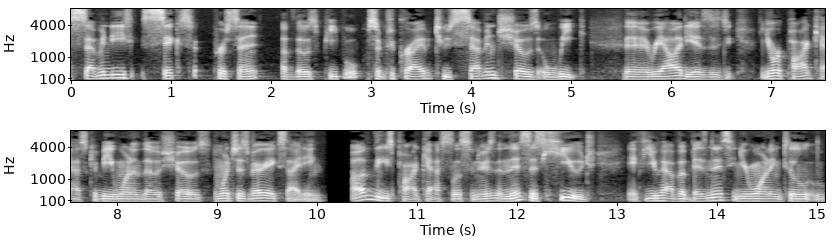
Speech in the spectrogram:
76% of those people subscribe to seven shows a week. The reality is, is your podcast could be one of those shows, which is very exciting. Of these podcast listeners, and this is huge, if you have a business and you're wanting to,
